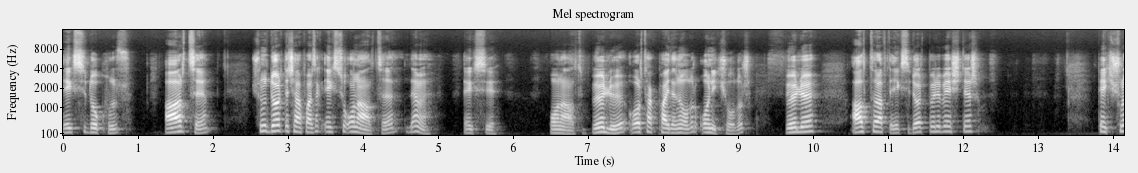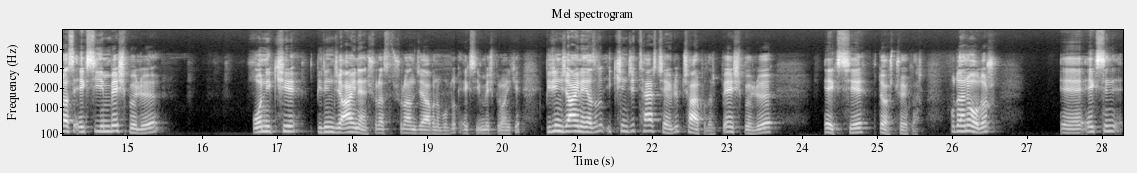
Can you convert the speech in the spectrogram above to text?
Eksi 9 artı şunu 4 ile çarparsak eksi 16 değil mi? Eksi 16 bölü ortak payda ne olur? 12 olur. Bölü alt tarafta eksi 4 bölü 5'tir. Peki şurası eksi 25 bölü 12 birinci aynen şurası şuranın cevabını bulduk. Eksi 25 bölü 12. Birinci aynen yazılır. ikinci ters çevrilip çarpılır. 5 bölü eksi 4 çocuklar. Bu da ne olur? Ee, eksini,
